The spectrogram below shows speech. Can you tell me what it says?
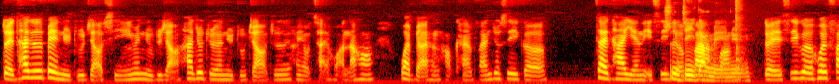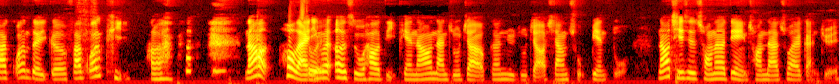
对他就是被女主角吸引，因为女主角他就觉得女主角就是很有才华，然后外表也很好看，反正就是一个在他眼里是一个世纪大发光美女，对，是一个会发光的一个发光体。好了，然后后来因为二十五号底片，然后男主角跟女主角相处变多，然后其实从那个电影传达出来，感觉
